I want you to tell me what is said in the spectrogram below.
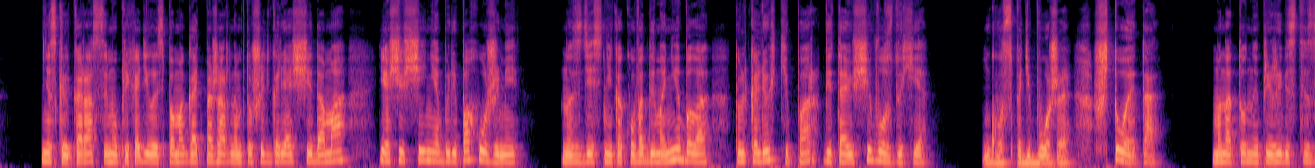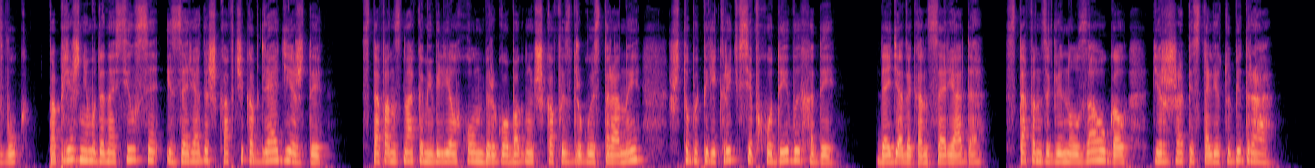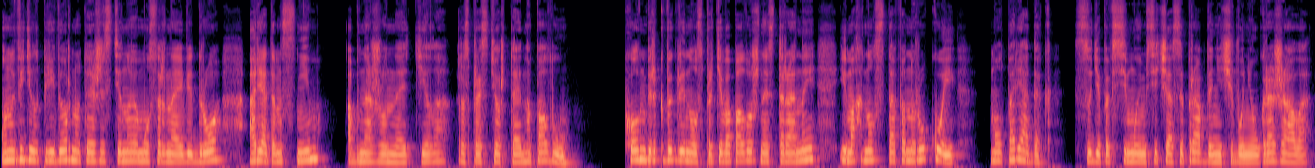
Несколько раз ему приходилось помогать пожарным тушить горящие дома, и ощущения были похожими – но здесь никакого дыма не было, только легкий пар, витающий в воздухе. Господи боже, что это? Монотонный прерывистый звук по-прежнему доносился из-за ряда шкафчиков для одежды. Стафан знаками велел Холмбергу обогнуть шкафы с другой стороны, чтобы перекрыть все входы и выходы. Дойдя до конца ряда, Стафан заглянул за угол, держа пистолет у бедра. Он увидел перевернутое жестяное мусорное ведро, а рядом с ним обнаженное тело, распростертое на полу. Холмберг выглянул с противоположной стороны и махнул Стафану рукой, мол, порядок. Судя по всему, им сейчас и правда ничего не угрожало.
